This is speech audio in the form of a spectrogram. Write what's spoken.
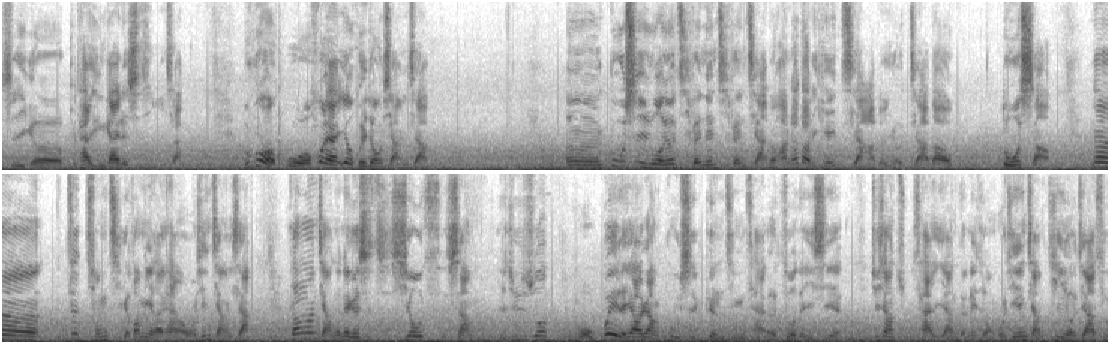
是一个不太应该的事情一下。不过我后来又回头想一下，嗯，故事如果有几分真几分假的话，那到底可以假的有假到多少？那这从几个方面来看啊，我先讲一下，刚刚讲的那个是指修辞上，也就是说，我为了要让故事更精彩而做的一些，就像煮菜一样的那种。我今天讲添油加醋，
